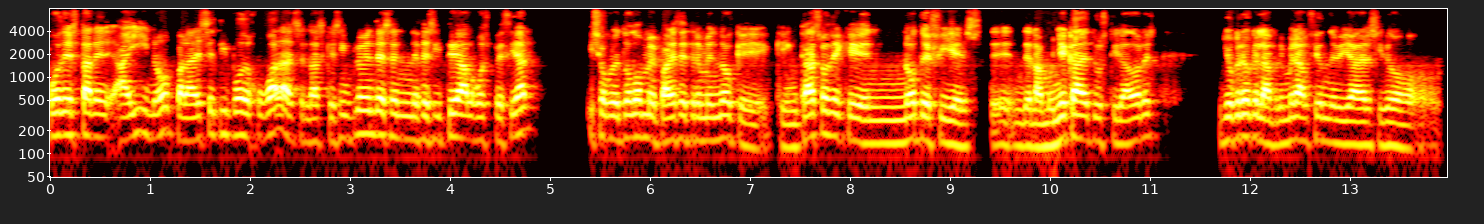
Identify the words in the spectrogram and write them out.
puede estar ahí, ¿no? Para ese tipo de jugadas en las que simplemente se necesite algo especial. Y sobre todo me parece tremendo que, en caso de que no te fíes de la muñeca de tus tiradores, yo creo que la primera opción debía haber sido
